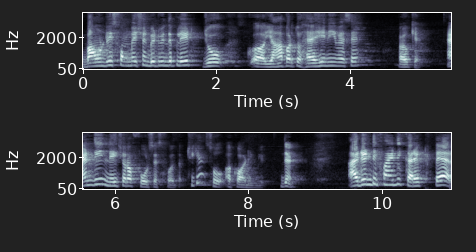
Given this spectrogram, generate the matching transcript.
boundaries formation between the plate, जो यहाँ पर तो है ही नहीं वैसे। Okay. And the nature of forces for that ठीक है? So accordingly then identify the correct pair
